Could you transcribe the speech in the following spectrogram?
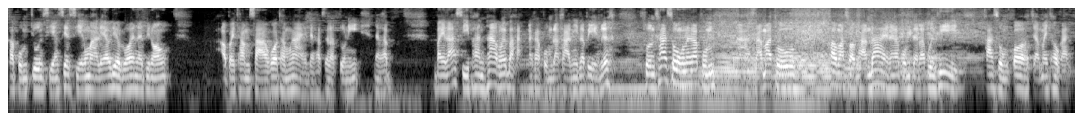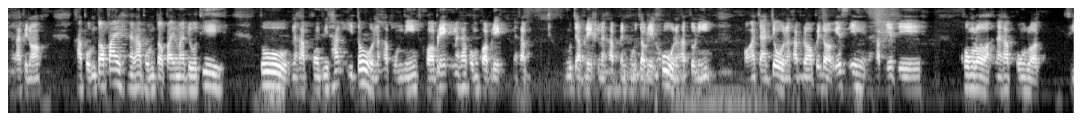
ครับผมจูนเสียงเสียเสียงมาแล้วเรียบร้อยนะพี่น้องเอาไปทำซาวก็ทำง่ายนะครับสำหรับตัวนี้นะครับ ใบละ 4,500 บาทนะครับ ผมราคานี้รับเองเด้อส่วนค่าส่งนะครับ ผมาสามารถโทรเข้ามาสอบถามได้นะครับ ผมแต่ละพื้นที่ค่าส่งก็จะไม่เท่ากันนะครับพี่น้องครับผมต่อไปนะครับ ผมต่อไปมาดูที่ ตู้นะครับพงพิทักษ์อีโต้นะครับ ผมนี้ขอบเล็กนะครับ ผมขอบเล็กนะครับหูจับเล็กนะครับ เป็นหูจับเล็กคู่นะครับ ตัวนี้ของอาจารย์โจนะครับดอกเป็นดอก SA นะครับ SA โคงหล่อนะครับโคงหล่อสี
